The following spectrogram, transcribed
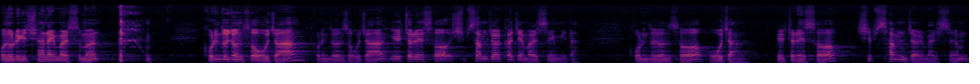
오늘 우리에게 주신 하나님의 말씀은 고린도전서 5장, 고린도전서 5장 1절에서 13절까지의 말씀입니다. 고린도전서 5장 1절에서 13절 말씀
